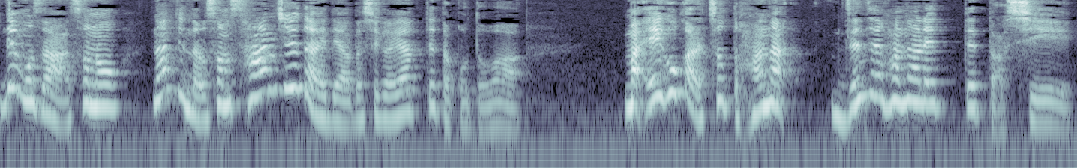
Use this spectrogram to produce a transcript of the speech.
でもさ、その、なんて言うんだろう、その30代で私がやってたことは、まあ、英語からちょっと離、全然離れてたし、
